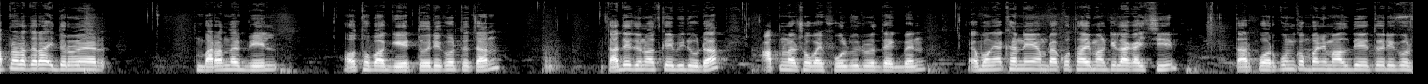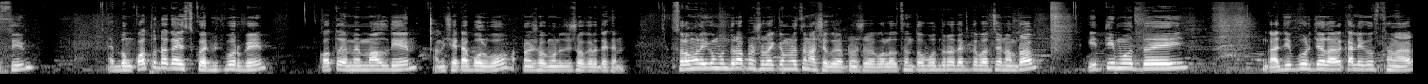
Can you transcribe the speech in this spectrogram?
আপনারা যারা এই ধরনের বারান্দার গ্রিল অথবা গেট তৈরি করতে চান, তাদের জন্য আজকে এই ভিডিওটা। আপনারা সবাই ফুল ভিডিওটা দেখবেন এবং এখানে আমরা কোথায় মালটি লাগাইছি, তারপর কোন কোম্পানি মাল দিয়ে তৈরি করছি এবং কত টাকা স্কোয়ার ফিট পড়বে, কত এম এম মাল দিয়ে, আমি সেটা বলব। আপনারা সবাই মনোযোগ সহকারে দেখেন। সালামু আলাইকুম বন্ধুরা, আপনারা সবাই কেমন আছেন? আশা করি আপনারা সবাই ভালো আছেন। তো বন্ধুরা, দেখতে পাচ্ছেন আমরা ইতিমধ্যেই গাজীপুর জেলার কালীগঞ্জ থানার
